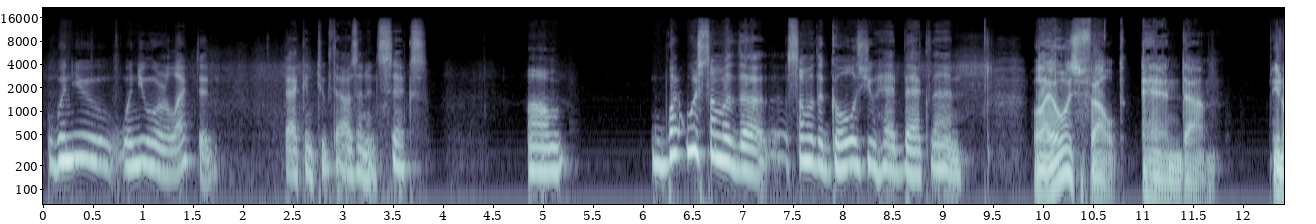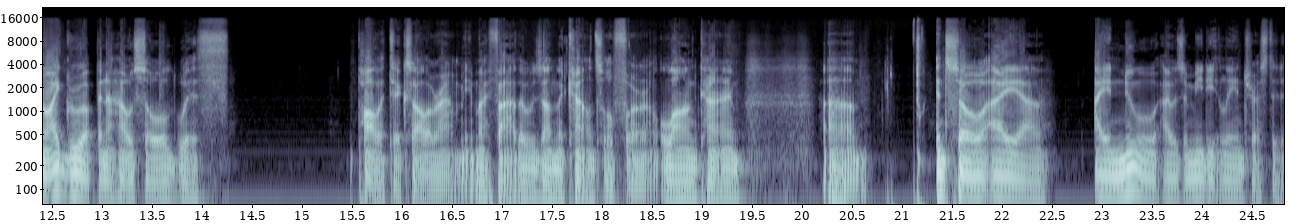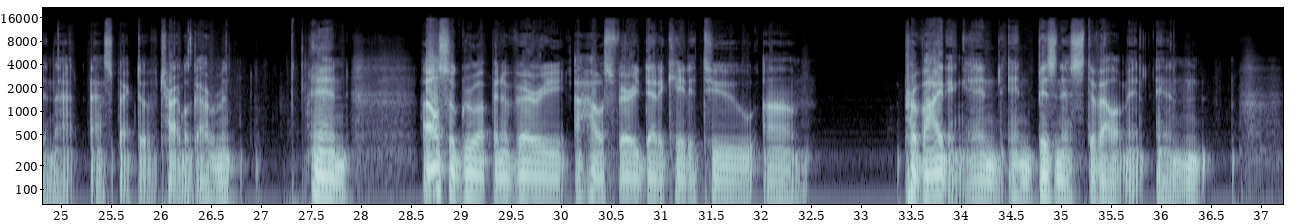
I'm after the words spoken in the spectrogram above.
when you when you were elected back in 2006, um, what were some of the some of the goals you had back then? Well, I always felt, and um, you know, I grew up in a household with politics all around me. My father was on the council for a long time, um, and so I uh, I knew I was immediately interested in that aspect of tribal government, and I also grew up in a very a house very dedicated to um, providing and and business development and.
